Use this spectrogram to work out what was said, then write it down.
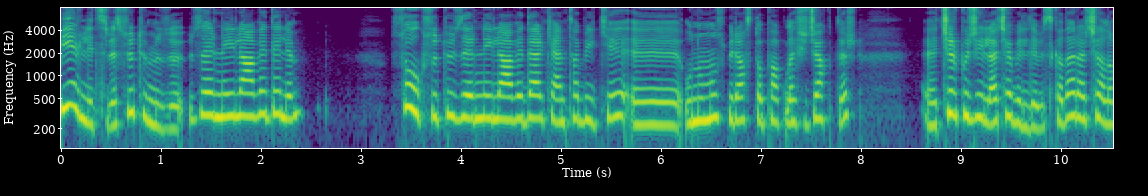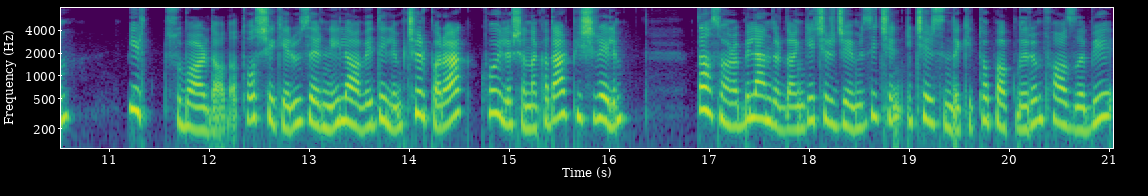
1 litre sütümüzü üzerine ilave edelim. Soğuk sütü üzerine ilave ederken tabii ki e, unumuz biraz topaklaşacaktır. E, çırpıcıyla açabildiğimiz kadar açalım. Bir su bardağı da toz şekeri üzerine ilave edelim. Çırparak koyulaşana kadar pişirelim. Daha sonra blenderdan geçireceğimiz için içerisindeki topakların fazla bir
